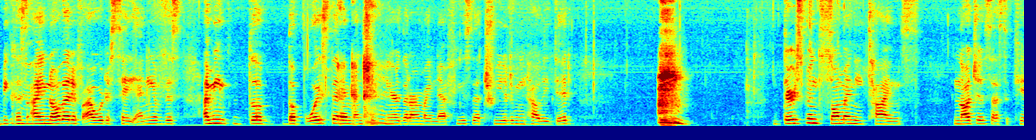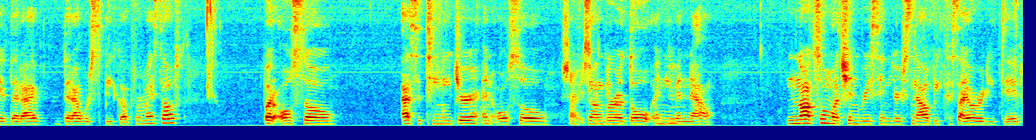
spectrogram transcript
Because mm-hmm. I know that if I were to say any of this, I mean the the boys that I mentioned here that are my nephews that treated me how they did there's been so many times not just as a kid that I that I would speak up for myself but also as a teenager and also Sorry, younger adult and mm-hmm. even now not so much in recent years now because I already did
